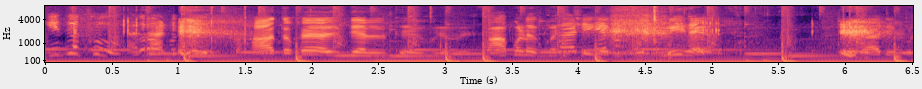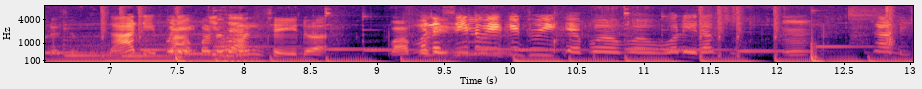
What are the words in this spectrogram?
કીધું તું હા તો કયા પાપડ બની નહીં છે ગાડી પડે પાપડ બનશે ઈ ડો મને સિલવી કીધું ઈ કે ઓલી રાખજો ગાડી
